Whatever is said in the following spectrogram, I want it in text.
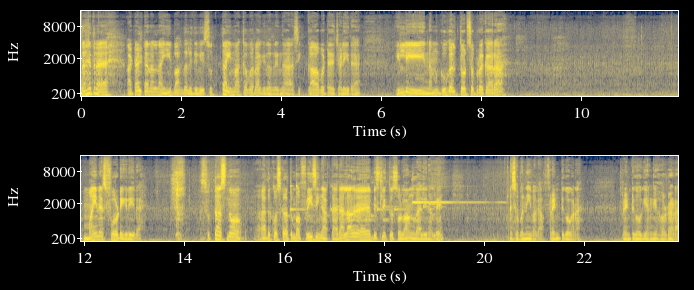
ಸ್ನೇಹಿತರೆ, ಅಟಲ್ ಟನಲ್ನ ಈ ಭಾಗದಲ್ಲಿದ್ದೀವಿ. ಸುತ್ತ ಹಿಮ ಕವರ್ ಆಗಿರೋದ್ರಿಂದ ಸಿಕ್ಕಾಬಟ್ಟೆ ಚಳಿ ಇದೆ. ಇಲ್ಲಿ ನಮ್ ಗೂಗಲ್ ತೋರಿಸೋ ಪ್ರಕಾರ ಮೈನಸ್ ಫೋರ್ ಡಿಗ್ರಿ ಇದೆ. ಸುತ್ತ ಸ್ನೋ ಅದಕ್ಕೋಸ್ಕರ ತುಂಬ ಫ್ರೀಸಿಂಗ್ ಆಗ್ತಾ ಇದೆ. ಅಲ್ಲಾದ್ರೆ ಬಿಸಿಲಿತ್ತು ಸೊಲಾಂಗ್ ವ್ಯಾಲಿನಲ್ಲಿ ಸೊ ಬನ್ನಿ, ಇವಾಗ ಫ್ರಂಟ್ಗೆ ಹೋಗೋಣ. ಫ್ರಂಟ್ಗೆ ಹೋಗಿ ಹಂಗೆ ಹೊರಡೋಣ.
